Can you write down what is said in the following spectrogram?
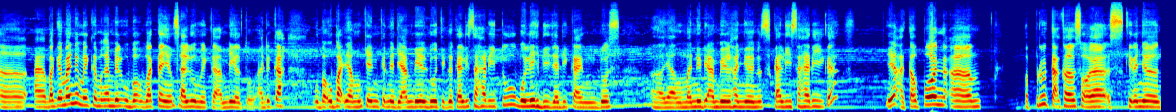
uh, uh, bagaimana mereka mengambil ubat-ubatan yang selalu mereka ambil tu? Adakah ubat-ubat yang mungkin kena diambil 2 3 kali sehari itu boleh dijadikan dos uh, yang mana diambil hanya sekali sehari ke? Ya ataupun um, perlu tak kalau seorang sekiranya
